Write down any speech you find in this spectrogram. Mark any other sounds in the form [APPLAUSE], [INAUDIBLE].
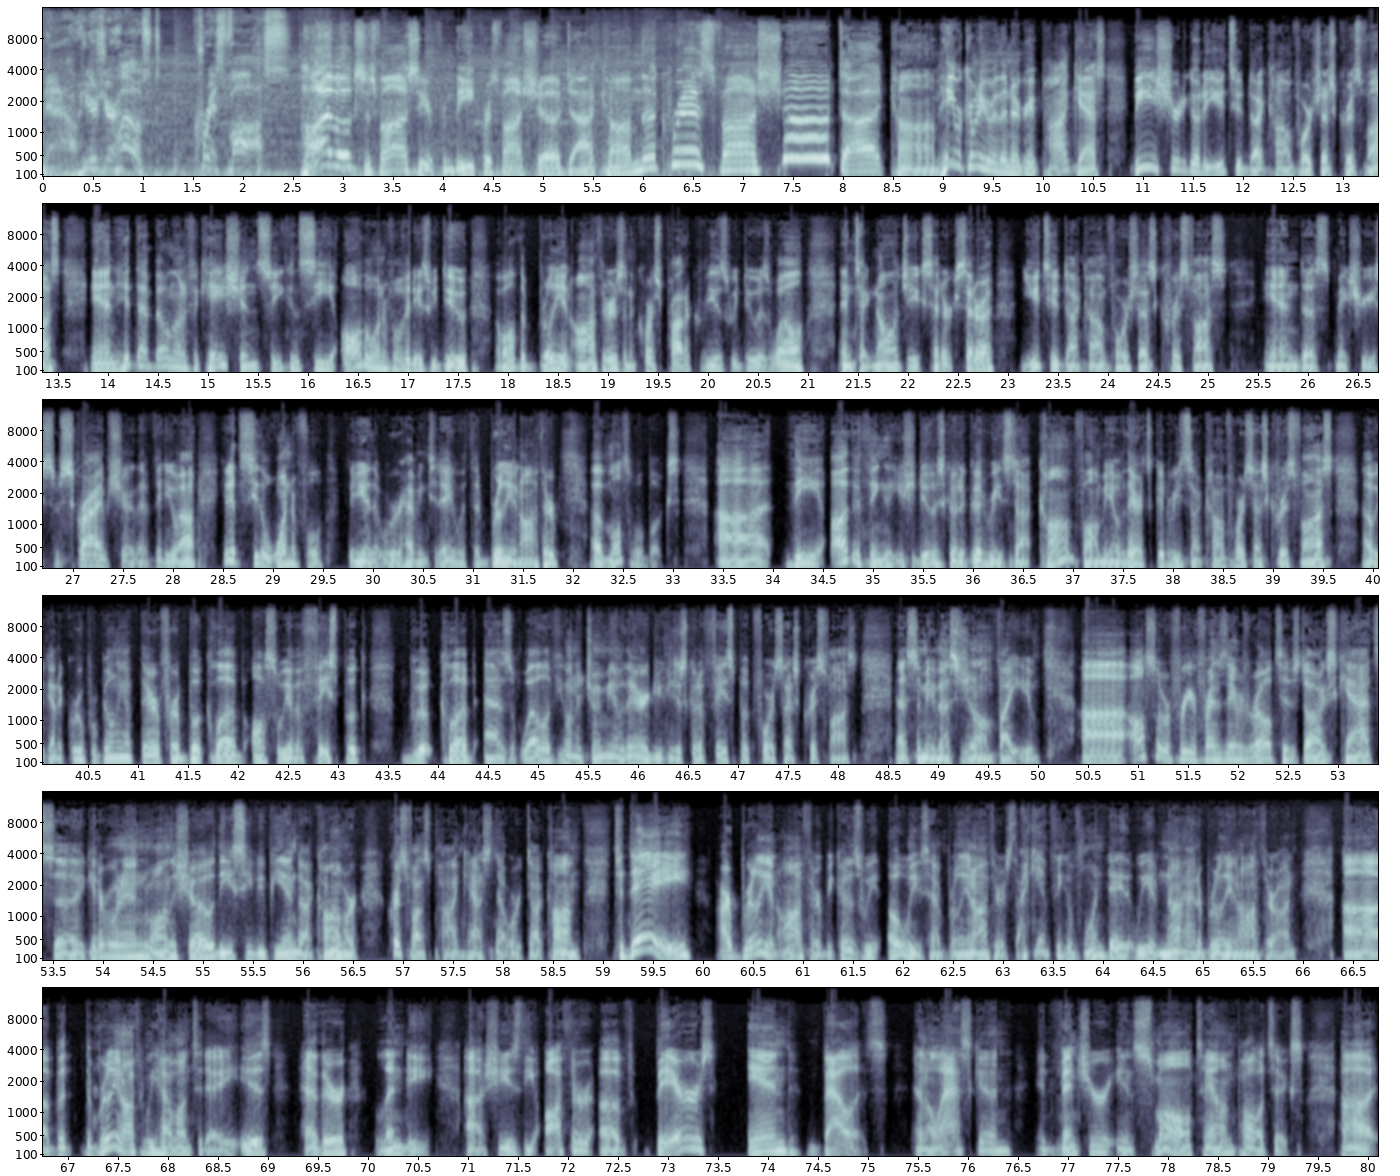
Now, here's your host, Chris Voss. Hi, folks. Chris Voss here from the ChrisVossShow.com, the ChrisVossShow.com. Hey, we're coming here with another great podcast. Be sure to go to youtube.com forward Chris Voss and hit that bell notification so you can see all the wonderful videos we do of all the brilliant authors and, of course, product reviews we do as well and technology, et cetera, et cetera. YouTube.com forward Chris Voss and uh, make sure you subscribe, share that video out. You get to see the wonderful video that we're having today with the brilliant author of multiple books. Uh, the other thing that you should do is go to goodreads.com. Follow me over there. It's goodreads.com forward slash Chris Voss. Uh, we've got a group we're building up there for a book club. Also, we have a Facebook book club as well. If you want to join me over there, you can just go to Facebook forward slash Chris Voss. Uh, send me a message and I'll invite you. Uh, also, refer your friends, neighbors, relatives, dogs, cats. Uh, get everyone in on the show, thecvpn.com or chrisvosspodcastnetwork.com. Today, our brilliant author, because we always have brilliant authors. I can't think of one day that we have not had a brilliant author on. Uh, but the brilliant author we have on today is Heather Lende. Uh, she is the author of Bears and Ballots, an Alaskan adventure in small town politics. Uh,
